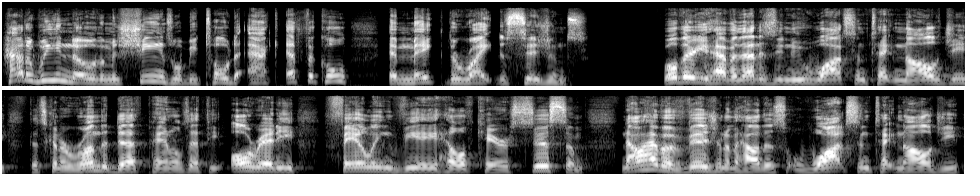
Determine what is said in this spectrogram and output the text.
How do we know the machines will be told to act ethical and make the right decisions? Well, there you have it. That is the new Watson technology that's going to run the death panels at the already failing VA healthcare system. Now I have a vision of how this Watson technology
